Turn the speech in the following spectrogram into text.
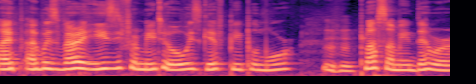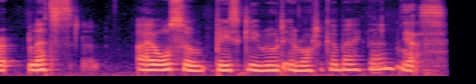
I, I was very easy for me to always give people more. hmm Plus, I mean, there were, let's, I also basically wrote erotica back then. yes.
